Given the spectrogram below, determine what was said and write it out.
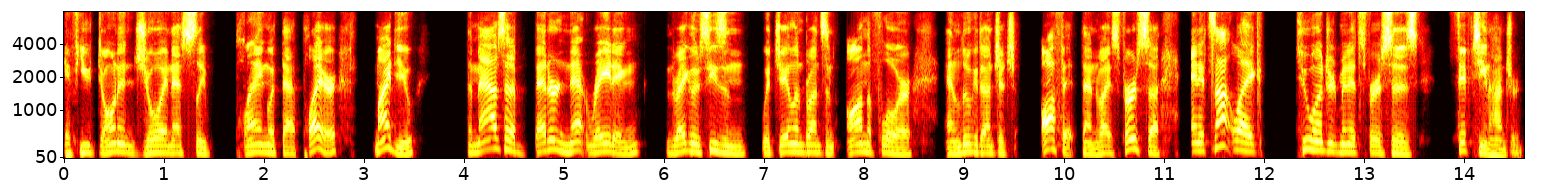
If you don't enjoy necessarily playing with that player, mind you, the Mavs had a better net rating in the regular season with Jalen Brunson on the floor and Luka Doncic off it than vice versa. And it's not like 200 minutes versus 1500.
